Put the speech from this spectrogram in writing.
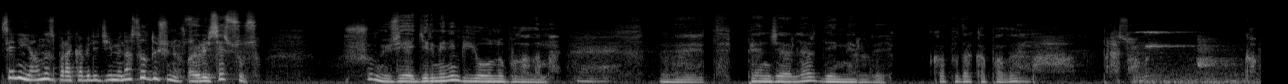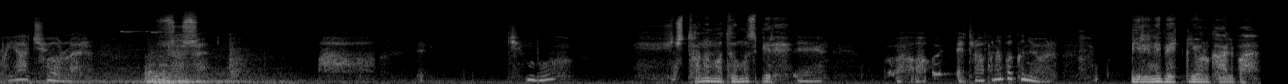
Seni yalnız bırakabileceğimi nasıl düşünürsün? Öyleyse sus. Şu müzeye girmenin bir yolunu bulalım. Evet, pencereler demirli. Kapı da kapalı. Prasong, kapıyı açıyorlar. Sus. Kim bu? Hiç tanımadığımız biri. Aa, Etrafına bakınıyor. Birini bekliyor galiba.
